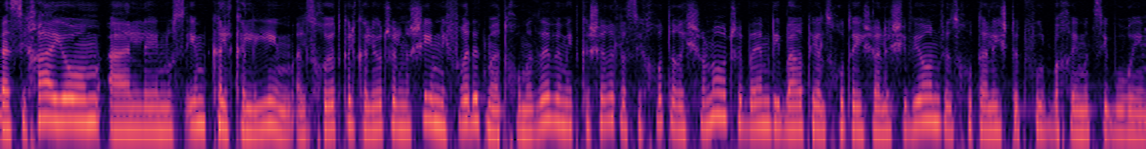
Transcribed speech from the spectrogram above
והשיחה היום על אה, נושאים כלכליים, על זכויות כלכליות של נשים, נפרדת מהתחום הזה ומתקשרת לשיחות הראשונות שבהן דיברתי על זכות האישה לשוויון וזכותה להשתתפות בחיים הציבוריים.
